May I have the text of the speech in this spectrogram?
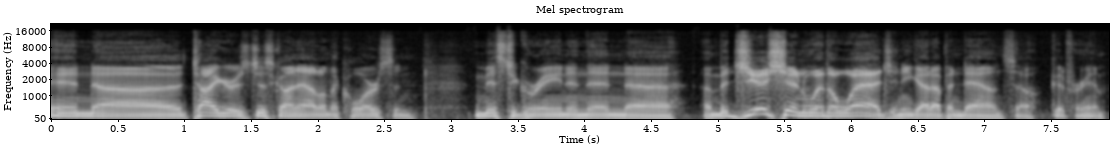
and uh, Tiger has just gone out on the course and missed a green, and then uh, a magician with a wedge, and he got up and down. So good for him.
